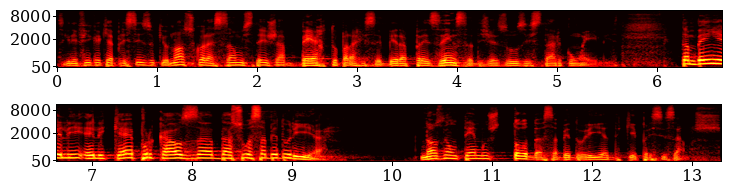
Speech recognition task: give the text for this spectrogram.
Significa que é preciso que o nosso coração esteja aberto para receber a presença de Jesus e estar com Ele. Também Ele, ele quer por causa da sua sabedoria. Nós não temos toda a sabedoria de que precisamos.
